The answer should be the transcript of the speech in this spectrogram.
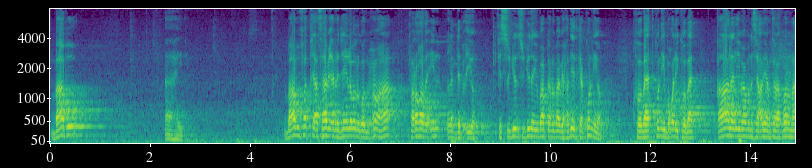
baabu baabu fatki asaabici rajayn laba lugood muxuu ahaa farahooda in la dabciyo fi sujuud sujuud ayuu baabkan u baabay xadiidka kun iyo koobaad kun iyo boqol iyo koobaad qaala alimam nasai alي amat abarna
